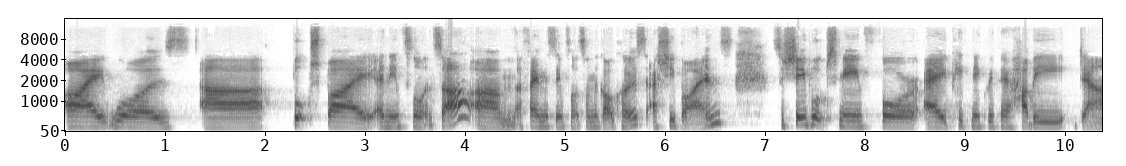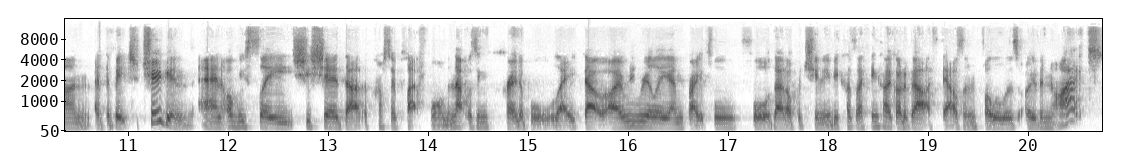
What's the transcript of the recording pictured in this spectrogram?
I was uh, booked by an influencer, um, a famous influencer on the Gold Coast, Ashley Bynes. So she booked me for a picnic with her hubby down at the beach at Tugun. And obviously she shared that across her platform and that was incredible. Like that, I really am grateful for that opportunity because I think I got about a thousand followers overnight.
